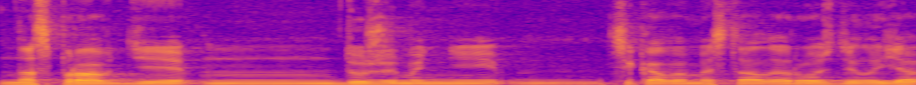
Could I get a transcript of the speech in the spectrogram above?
Насправді дуже мені цікавими стали розділи. Я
